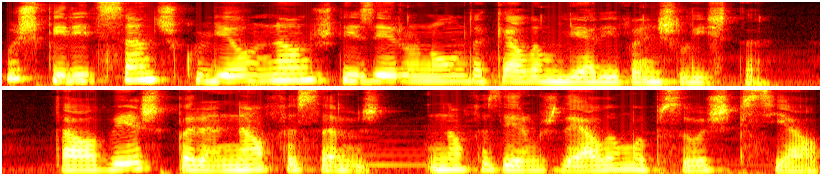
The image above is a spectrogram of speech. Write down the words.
O Espírito Santo escolheu não nos dizer o nome daquela mulher evangelista, talvez para não, façamos, não fazermos dela uma pessoa especial.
